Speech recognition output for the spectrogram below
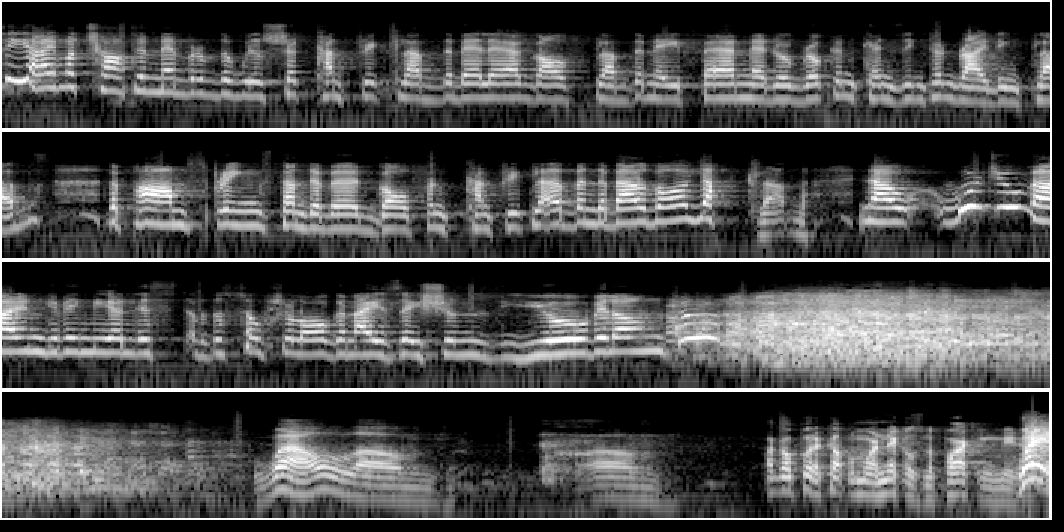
see, I'm a charter member of the Wilshire Country Club, the Bel Air Golf Club, the Mayfair, Meadowbrook, and Kensington Riding Clubs, the Palm Springs Thunderbird Golf and Country Club, and the Balboa Yacht Club. Now, would you mind giving me a list of the social organizations you belong to? Well, um, um, I'll go put a couple more nickels in the parking meter. wait.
